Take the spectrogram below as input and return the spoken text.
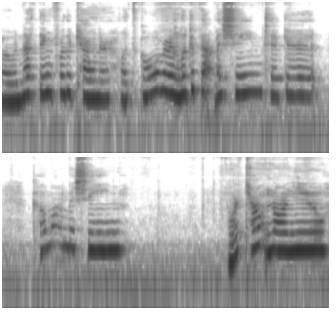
So nothing for the counter. Let's go over and look at that machine ticket. Come on, machine. We're counting on you.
